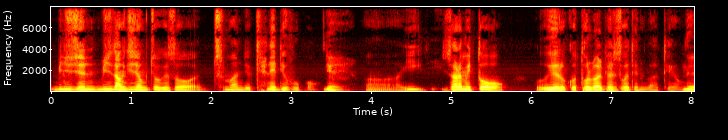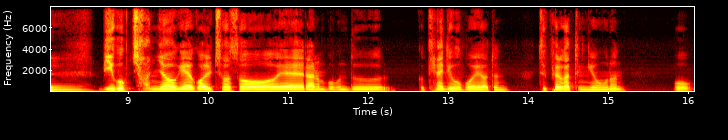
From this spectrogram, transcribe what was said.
민주진 민주당 지정 쪽에서 출마한 이제 케네디 후보. 네. 어, 이, 이 사람이 또 의외로 그 돌발 변수가 되는 것 같아요. 네. 미국 전역에 걸쳐서의라는 부분들 그 케네디 후보의 어떤 득표 같은 경우는 뭐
